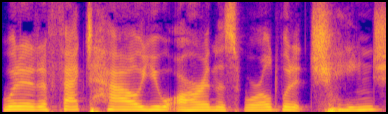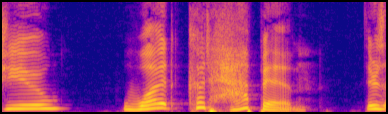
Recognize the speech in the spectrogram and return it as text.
Would it affect how you are in this world? Would it change you? What could happen? There's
